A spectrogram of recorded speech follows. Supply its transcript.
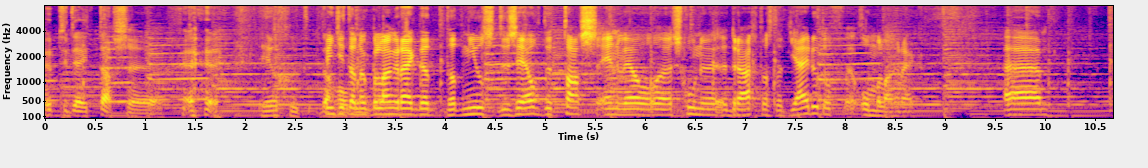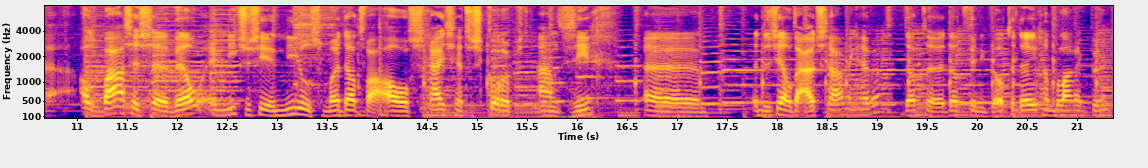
up-to-date tas Heel goed. Vind je het dan ook belangrijk dat, dat Niels dezelfde tas en wel schoenen draagt als dat jij doet, of onbelangrijk? Als basis uh, wel, en niet zozeer Niels, maar dat we als scheidsrechterskorps aan zich dezelfde uitstraling hebben. Dat, dat vind ik wel te degen een belangrijk punt.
